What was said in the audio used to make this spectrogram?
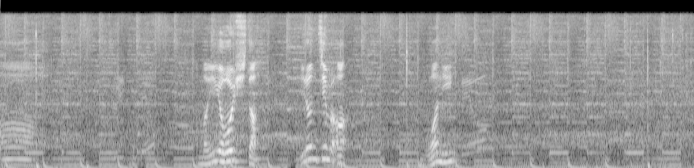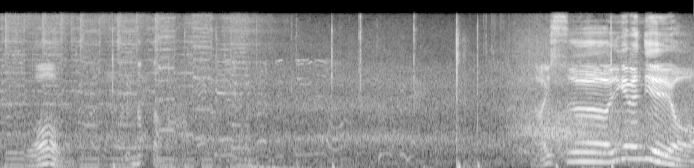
와 한번 이겨봅시다. 이런 팀을 아. 뭐하니? wow. 끝났다. nice. 이게 멘디예요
